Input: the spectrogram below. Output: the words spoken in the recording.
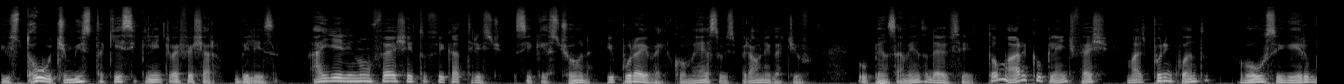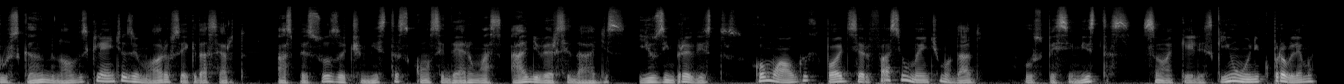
Eu estou otimista que esse cliente vai fechar. Beleza. Aí ele não fecha e tu fica triste, se questiona e por aí vai. Começa o espiral negativo. O pensamento deve ser: tomara que o cliente feche, mas por enquanto vou seguir buscando novos clientes e uma hora eu sei que dá certo. As pessoas otimistas consideram as adversidades e os imprevistos como algo que pode ser facilmente mudado. Os pessimistas são aqueles que, em um único problema,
